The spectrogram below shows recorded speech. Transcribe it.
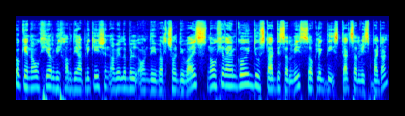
okay now here we have the application available on the virtual device. Now here I am going to start the service. So click the start service button.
